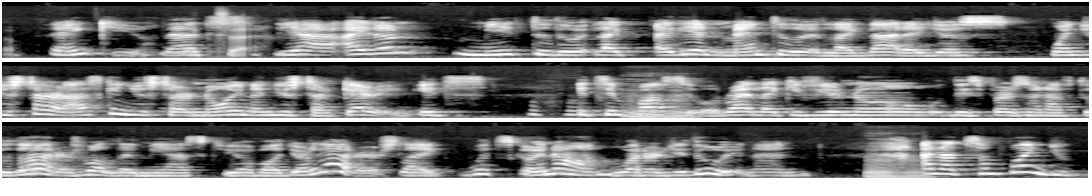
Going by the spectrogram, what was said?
So Thank you. That's It's a- yeah. I don't mean to do it like I didn't meant to do it like that. I just when you start asking, you start knowing, and you start caring. It's Mm-hmm. it's mm-hmm. impossible, right? Like if you know this person have two daughters, well, let me ask you about your daughters. Like what's going on? What are you doing? And Mhm. and at some point you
